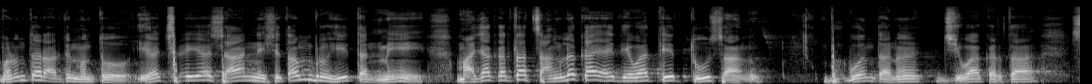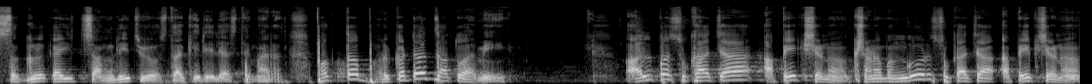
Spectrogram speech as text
म्हणून तर अर्जुन म्हणतो यश्रेय शान निशितम ब्रुही तन्मे माझ्याकरता चांगलं काय आहे देवा ते तू सांग. भगवंतानं जीवाकरता सगळं काही चांगलीच व्यवस्था केलेली असते महाराज. फक्त भरकटच जातो आम्ही. अल्प सुखाच्या अपेक्षेनं क्षणभंगूर सुखाच्या अपेक्षेनं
